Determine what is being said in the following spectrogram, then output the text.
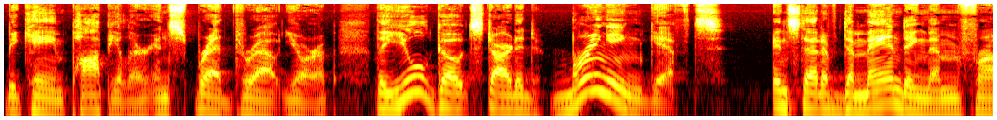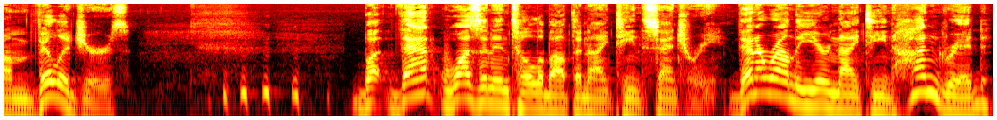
became popular and spread throughout Europe, the Yule goat started bringing gifts instead of demanding them from villagers. but that wasn't until about the 19th century. Then, around the year 1900,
